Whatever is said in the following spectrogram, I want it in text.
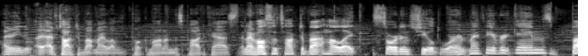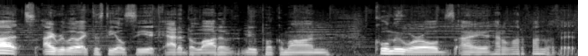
I mean, I- I've talked about my love of Pokemon on this podcast, and I've also talked about how like Sword and Shield weren't my favorite games, but I really like this DLC. It added a lot of new Pokemon, cool new worlds. I had a lot of fun with it.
